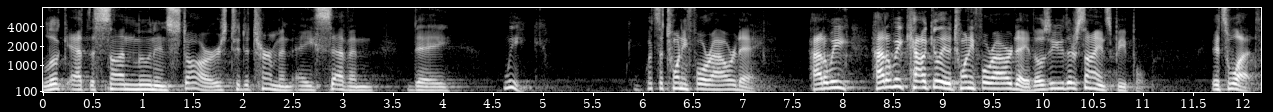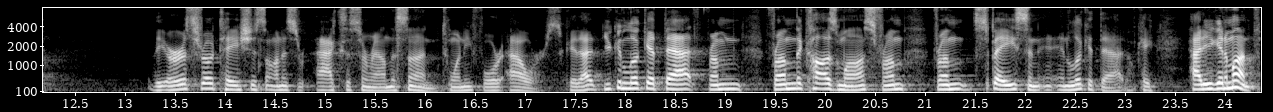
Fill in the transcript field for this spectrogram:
look at the sun, moon, and stars to determine a seven day week? What's a 24 hour day? How do, we, how do we calculate a 24 hour day? Those of you that are science people. It's what? The Earth's rotation on its axis around the sun, 24 hours. Okay, that, you can look at that from, from the cosmos, from, from space, and, and look at that. Okay, how do you get a month?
